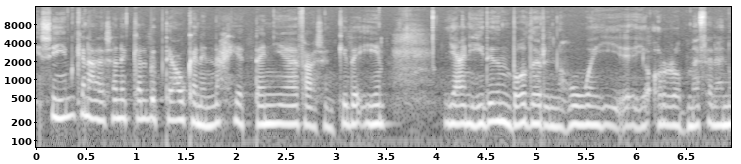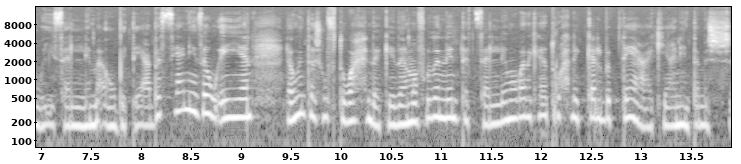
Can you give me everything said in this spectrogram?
ماشي يمكن علشان الكلب بتاعه كان الناحية التانية فعشان كده إيه يعني هي didn't bother إن هو يقرب مثلا ويسلم أو بتاع. بس يعني ذوقيا لو أنت شفت واحدة كده المفروض إن أنت تسلم وبعد كده تروح للكلب بتاعك. يعني أنت مش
